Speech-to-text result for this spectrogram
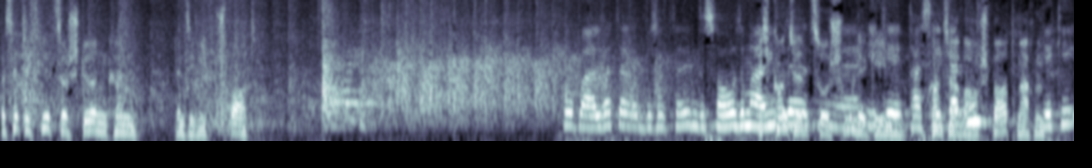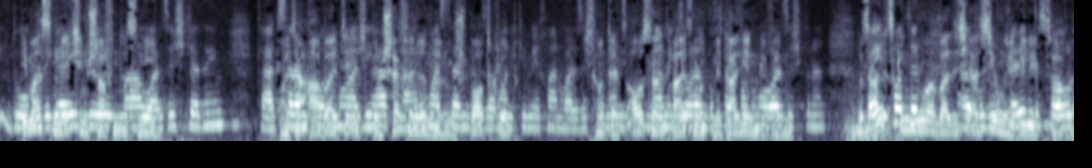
Das hätte viel zerstören können, denn sie liebt Sport. Ich konnte zur Schule gehen, konnte aber auch Sport machen. Die meisten Mädchen schaffen das nie. Heute arbeite ich, bin Chefin in einem Sportclub. Ich konnte ins Ausland reisen und Medaillen gewinnen. Das alles ging nur, weil ich als Junge gelebt habe.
